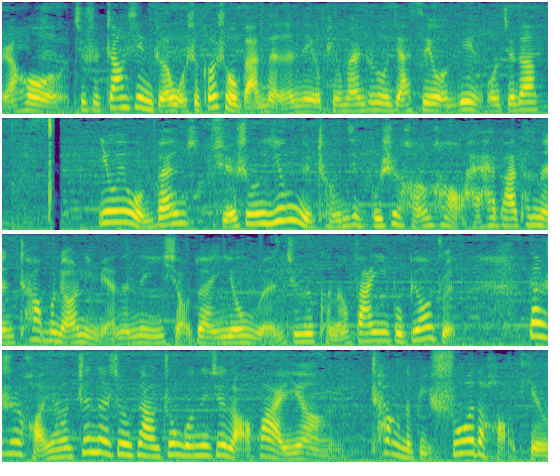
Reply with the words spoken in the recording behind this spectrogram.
然后就是张信哲《我是歌手》版本的那个《平凡之路》加《See You Again》，我觉得。因为我们班学生英语成绩不是很好，还害怕他们唱不了里面的那一小段英文，就是可能发音不标准。但是好像真的就像中国那句老话一样，唱的比说的好听。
